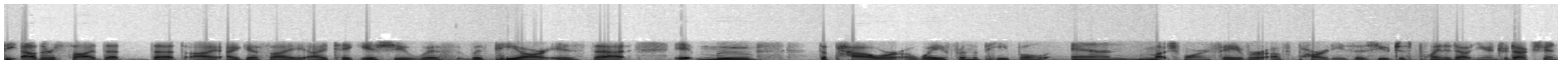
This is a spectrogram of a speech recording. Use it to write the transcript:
The other side that that I, I guess I, I take issue with with PR is that it moves the power away from the people and much more in favor of parties, as you just pointed out in your introduction,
